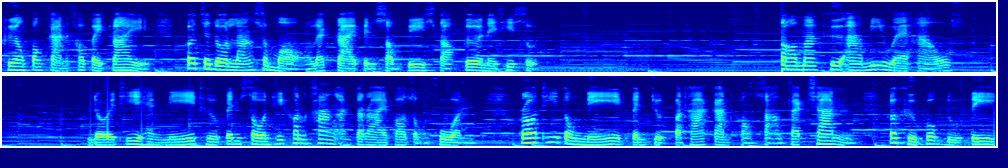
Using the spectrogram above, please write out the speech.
เครื่องป้องกันเข้าไปใกล้ ก็จะโดนล้างสมองและกลายเป็นซอมบี้สตอกเกอร์ในที่สุด ต่อมาคือ Army Warehouse โดยที่แห่งนี้ถือเป็นโซนที่ค่อนข้างอันตรายพอสมควร เพราะที่ตรงนี้เป็นจุดปะทะกันของ 3 แฟคชั่น ก็คือพวกดูตี้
